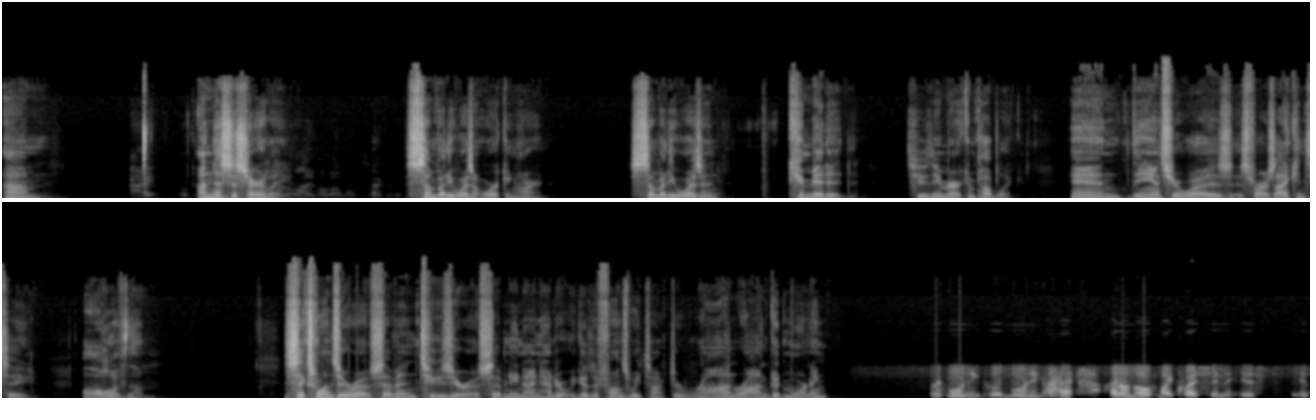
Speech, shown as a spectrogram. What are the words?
Um, unnecessarily. Somebody wasn't working hard. Somebody wasn't committed to the American public. And the answer was, as far as I can see, all of them. 610 720 7900. We go to the phones. We talk to Ron. Ron, good morning. Good morning. Good morning. I, I don't know if my question is is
